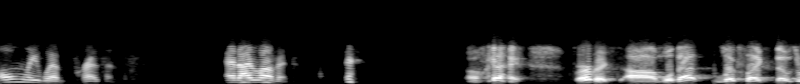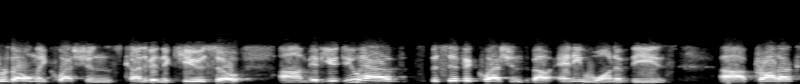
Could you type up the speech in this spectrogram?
only web presence and I love it. okay, perfect. Um, well, that looks like those were the only questions kind of in the queue. So um, if you do have specific questions about any one of these uh, products,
